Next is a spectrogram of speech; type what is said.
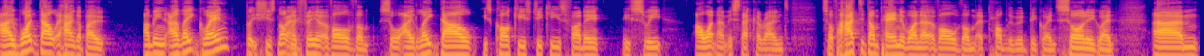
I want Dal to hang about. I mean, I like Gwen, but she's not my favourite of all of them. So I like Dal. He's cocky, he's cheeky, he's funny, he's sweet. I want him to stick around. So if I had to dump anyone out of all of them, it probably would be Gwen. Sorry, Gwen. Um,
